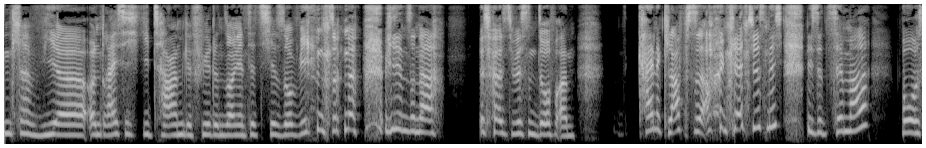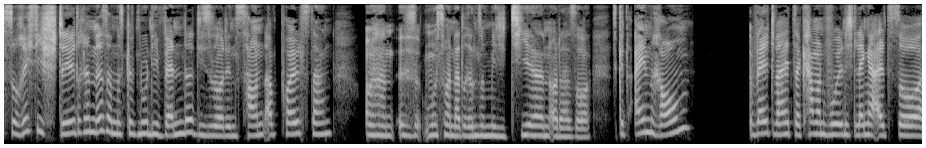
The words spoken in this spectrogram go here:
ein Klavier und 30 Gitarren gefühlt und so und jetzt sitze ich hier so wie in so einer, wie in so einer, es hört sich ein bisschen doof an. Keine Klapse, aber kennt ihr es nicht? Diese Zimmer, wo es so richtig still drin ist und es gibt nur die Wände, die so den Sound abpolstern und dann ist, muss man da drin so meditieren oder so. Es gibt einen Raum weltweit, da kann man wohl nicht länger als so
